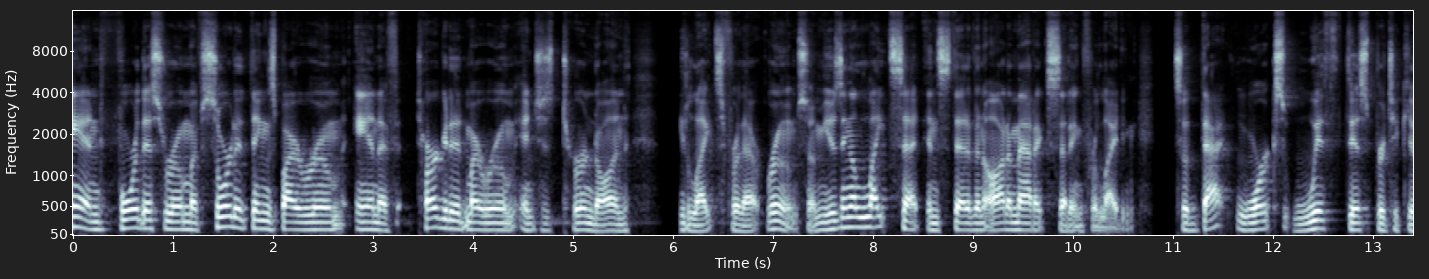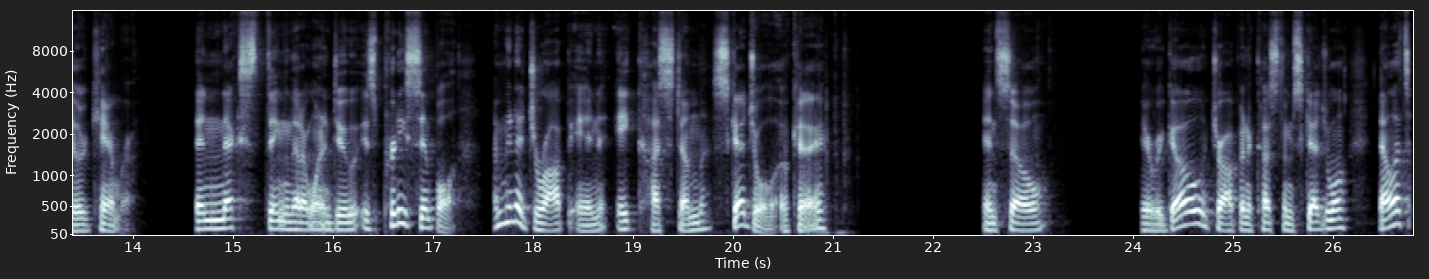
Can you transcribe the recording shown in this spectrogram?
And for this room, I've sorted things by room and I've targeted my room and just turned on the lights for that room. So I'm using a light set instead of an automatic setting for lighting. So that works with this particular camera. The next thing that I want to do is pretty simple. I'm going to drop in a custom schedule, okay? And so here we go, drop in a custom schedule. Now let's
